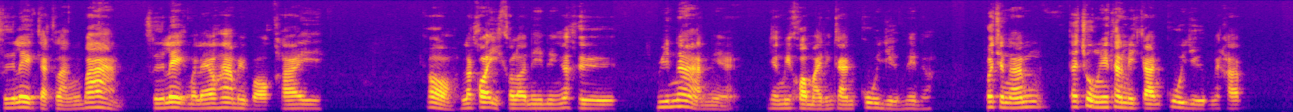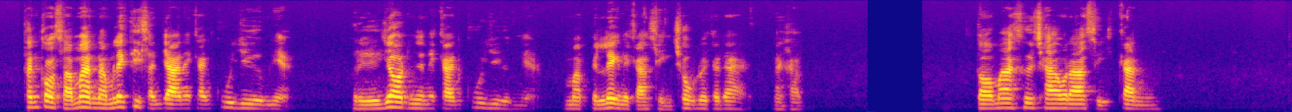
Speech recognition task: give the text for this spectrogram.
ซื้อเลขจากหลังบ้าน ซื้อเลขมาแล้วห้ามไปบอกใครอ๋อแล้วก็อีกกรณีหนึ่งก็คือ วินาศเนี่ยยังมีความหมายถึงการกู้ยืมด้วยเนาะเพราะฉะนั้นถ้าช่วงนี้ท่านมีการกู้ยืมนะครับ ท่านก็สามารถนำเลขที่สัญญาในการกู้ยืมเนี่ยหรือยอดเงินในการกู้ยืมเนี่ยมาเป็นเลขในการเสี่ยงโชคด้วยก็ได้นะครับ ต่อมาคือชาวราศีกัน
